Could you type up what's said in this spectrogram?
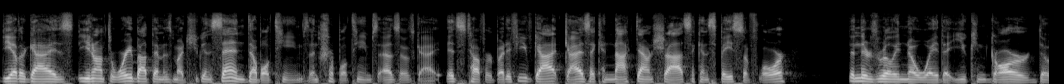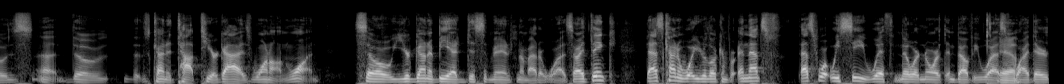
the other guys, you don't have to worry about them as much. You can send double teams and triple teams as those guys. It's tougher. But if you've got guys that can knock down shots, that can space the floor, then there's really no way that you can guard those uh, those, those kind of top tier guys one on one. So you're going to be at a disadvantage no matter what. So I think that's kind of what you're looking for, and that's that's what we see with Millard North and Bellevue West. Yeah. Why they're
